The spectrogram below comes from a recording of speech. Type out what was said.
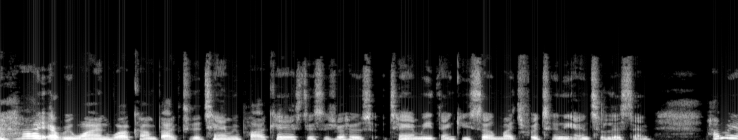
Hi, everyone. Welcome back to the Tammy Podcast. This is your host, Tammy. Thank you so much for tuning in to listen. How many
